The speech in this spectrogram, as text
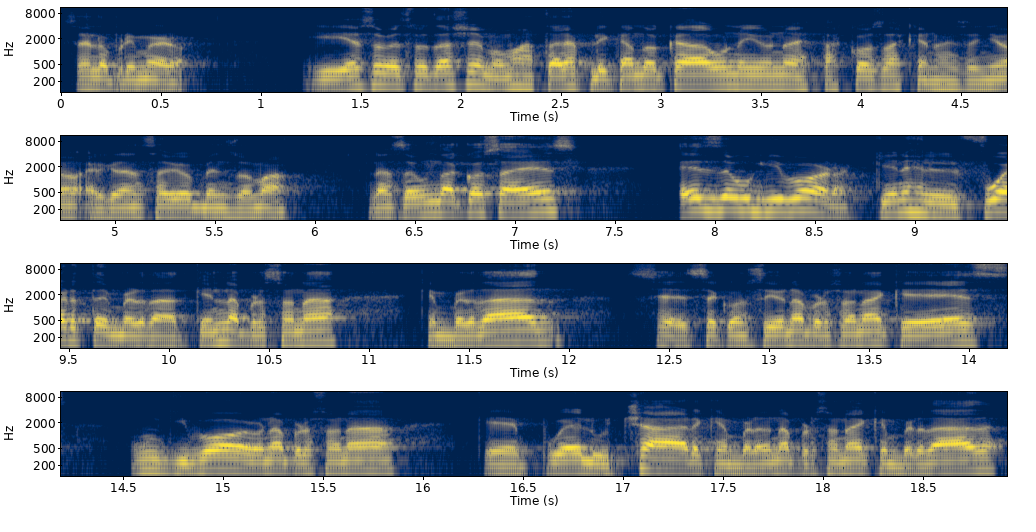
Eso es lo primero. Y eso, vamos a estar explicando cada una y una de estas cosas que nos enseñó el gran sabio Benzomá. La segunda cosa es es de gibor. ¿Quién es el fuerte en verdad? ¿Quién es la persona que en verdad se, considera una persona que es un gibor, una persona que puede luchar, que en verdad una persona que en verdad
